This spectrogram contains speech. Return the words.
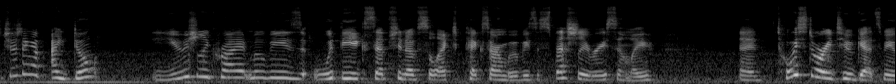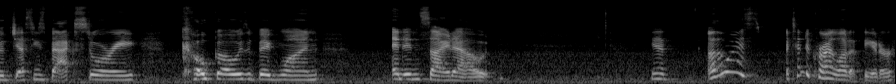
Interesting enough, I don't usually cry at movies, with the exception of select Pixar movies, especially recently. And Toy Story 2 gets me with Jesse's backstory. Coco is a big one. And Inside Out. Yeah, otherwise, I tend to cry a lot at theater.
